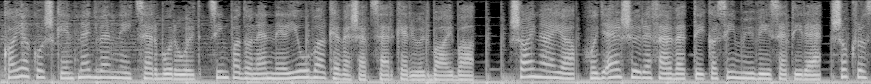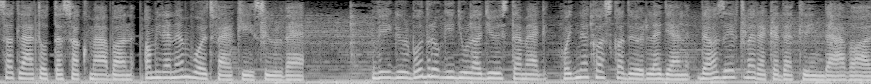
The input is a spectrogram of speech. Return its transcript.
Kajakosként 44-szer borult, színpadon ennél jóval kevesebbszer került bajba. Sajnálja, hogy elsőre felvették a színművészetire, sok rosszat látott a szakmában, amire nem volt felkészülve. Végül Bodrogi Gyula győzte meg, hogy ne kaszkadőr legyen, de azért verekedett Lindával.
